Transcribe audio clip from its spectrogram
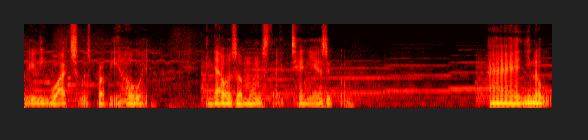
really watched was probably Hoenn. And that was almost like 10 years ago. And, you know,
